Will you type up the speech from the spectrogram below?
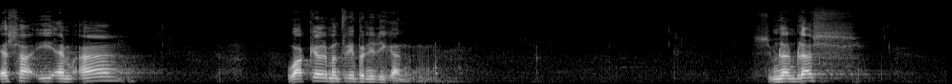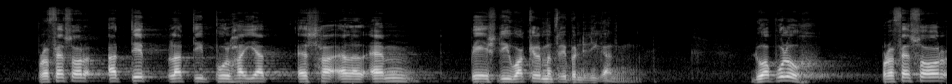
SHIMA, Wakil Menteri Pendidikan. 19. Profesor Atib Latiful Hayat, SHLLM, PhD, Wakil Menteri Pendidikan. 20. Profesor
